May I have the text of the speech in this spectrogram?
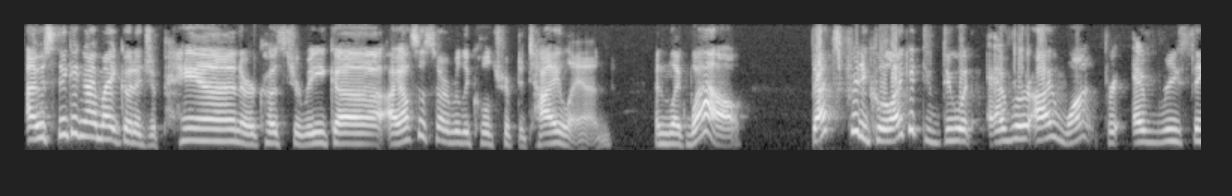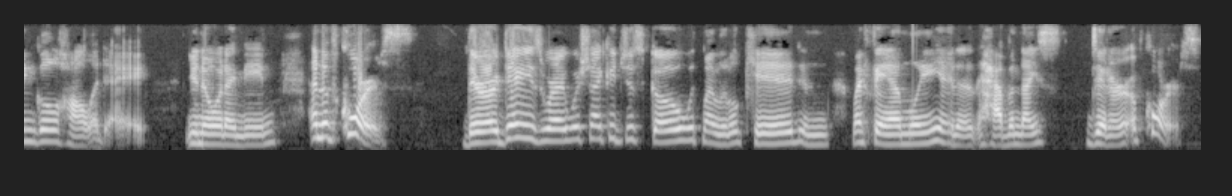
I was thinking I might go to Japan or Costa Rica. I also saw a really cool trip to Thailand. And I'm like, wow, that's pretty cool. I get to do whatever I want for every single holiday. You know what I mean? And of course, there are days where I wish I could just go with my little kid and my family and uh, have a nice dinner, of course.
